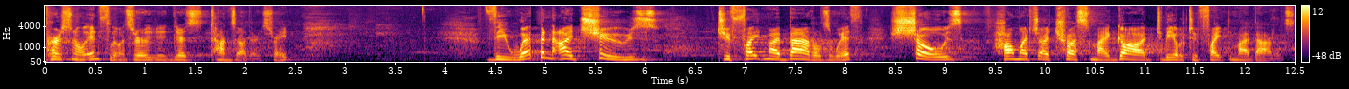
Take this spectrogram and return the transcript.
personal influence, or there's tons others, right? The weapon I choose to fight my battles with shows how much I trust my God to be able to fight my battles.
